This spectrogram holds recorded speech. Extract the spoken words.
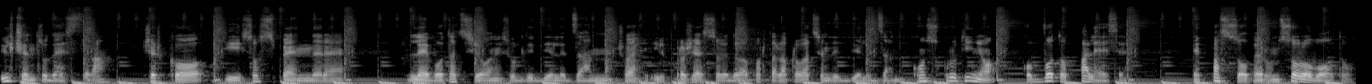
il centrodestra cercò di sospendere le votazioni sul DDL ZAN, cioè il processo che doveva portare all'approvazione del DDL ZAN, con scrutinio con voto palese e passò per un solo voto.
